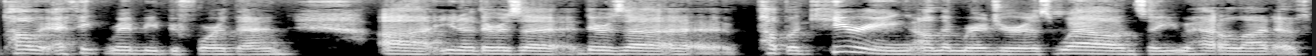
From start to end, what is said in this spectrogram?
probably I think maybe before then, uh, you know, there was a there was a public hearing on the merger as well, and so you had a lot of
